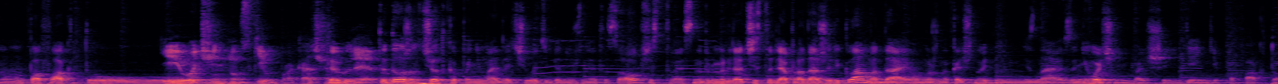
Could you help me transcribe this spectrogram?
ну, по факту... И очень, ну, скилл прокачан Ты, для ты этого. должен четко понимать, для чего тебе нужно это сообщество. Если, например, для, чисто для продажи рекламы, да, его можно качнуть, не, не знаю, за не очень большие деньги по факту.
